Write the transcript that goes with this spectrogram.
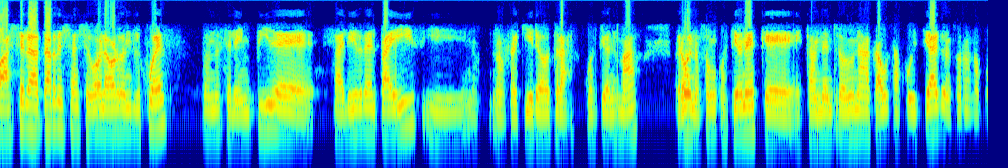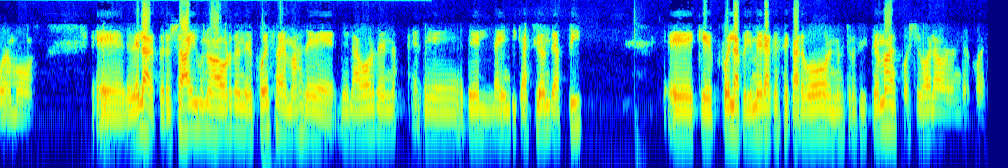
ayer a la tarde ya llegó la orden del juez, donde se le impide salir del país y nos requiere otras cuestiones más. Pero bueno, son cuestiones que están dentro de una causa judicial que nosotros no podemos eh, develar, pero ya hay una orden del juez, además de, la orden de, la indicación de AFIP, eh, que fue la primera que se cargó en nuestro sistema, después llegó la orden del juez.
